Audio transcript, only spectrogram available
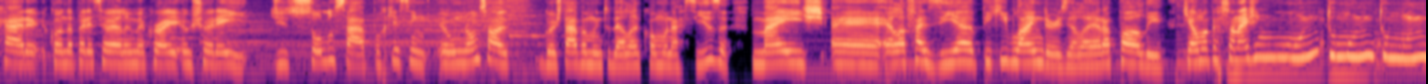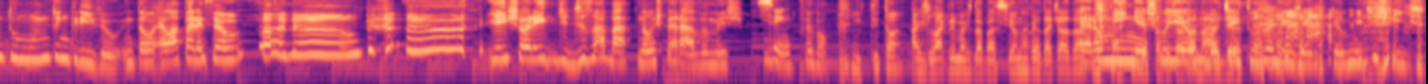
Cara, quando apareceu a Ellen McCroy, eu chorei de soluçar, porque assim, eu não só gostava muito dela como Narcisa, mas é, ela fazia Peaky Blinders, ela era Polly, que é uma personagem muito, muito, muito, muito incrível. Então ela apareceu, ah não! Ah! E aí chorei de desabar. Não esperava, mas Sim. foi bom. Então, as lágrimas da bacia, na verdade, era da. Eram minhas, fui eu que botei tudo ali, gente, porque eu me desfiz.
